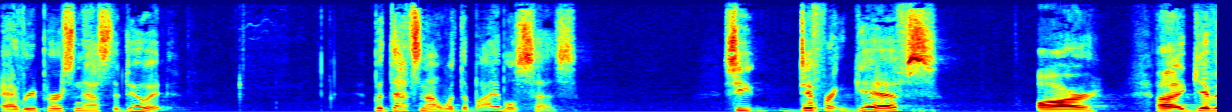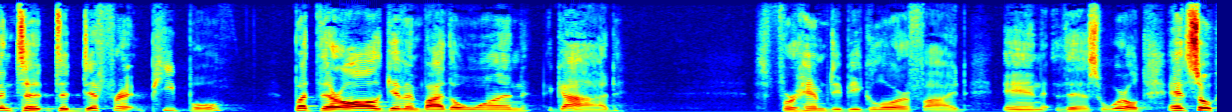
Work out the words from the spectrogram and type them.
every person has to do it. But that's not what the Bible says. See, different gifts are uh, given to, to different people, but they're all given by the one God for Him to be glorified in this world. And so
